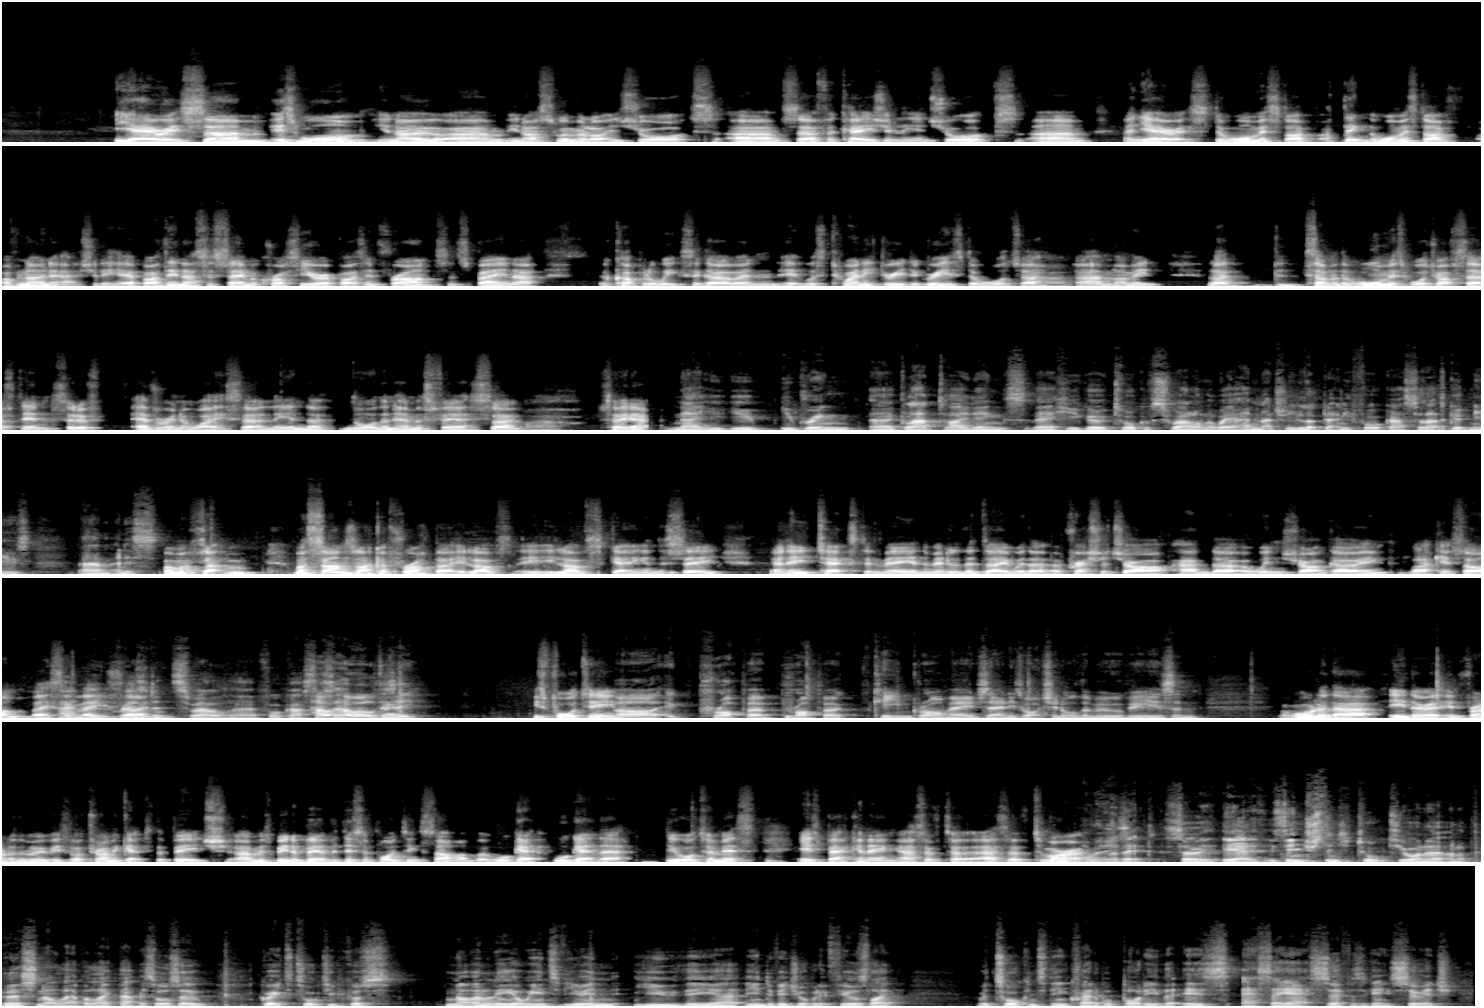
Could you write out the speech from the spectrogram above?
Yeah, it's um, it's warm. You know, um, you know, I swim a lot in shorts, um, surf occasionally in shorts, um, and yeah, it's the warmest I've. I think the warmest I've I've known it actually here. But I think that's the same across Europe. I was in France and Spain a, a couple of weeks ago, and it was 23 degrees the water. Wow. Um, I mean, like some of the warmest water I've surfed in, sort of ever in a way. Certainly in the northern hemisphere. So. Wow. So yeah. Now you you, you bring uh, glad tidings there, Hugo. Talk of swell on the way. I hadn't actually looked at any forecast, so that's good news. Um, and it's well, my son, my son's like a frother. He loves he, he, loves getting in the sea, and he texted me in the middle of the day with a, a pressure chart and uh, a wind chart going like it's on, basically. So. resident swell uh, forecast. How, how old is he? He's fourteen. Oh, proper proper keen Grom age. Then he's watching all the movies and all of that either in front of the movies or trying to get to the beach. Um, it's been a bit of a disappointing summer, but we'll get we'll get there. The autumn is is beckoning as of to, as of tomorrow. it. So yeah, it's interesting to talk to you on a on a personal level like that. But it's also great to talk to you because not only are we interviewing you, the uh, the individual, but it feels like we're talking to the incredible body that is SAS, Surfers Against Sewage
